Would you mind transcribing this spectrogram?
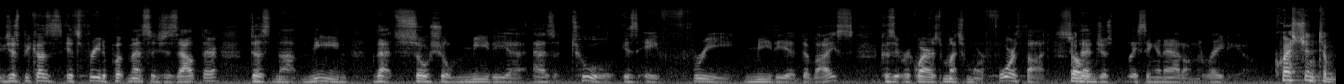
just because it's free to put messages out there does not mean that social media as a tool is a free media device because it requires much more forethought so, than just placing an ad on the radio. Question to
